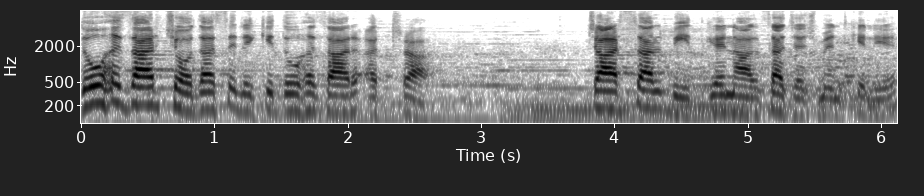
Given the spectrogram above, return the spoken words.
2014 से लेके 2018 चार साल बीत गए नालसा जजमेंट के लिए।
